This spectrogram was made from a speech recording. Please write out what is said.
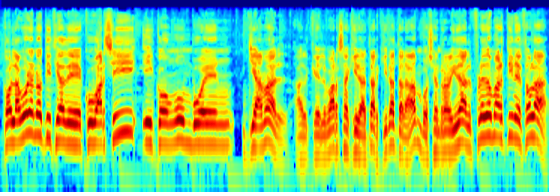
con la buena noticia de Cubarsí y con un buen Yamal al que el Barça quiere atar, quiere atar a ambos. En realidad, Alfredo Martínez, hola.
